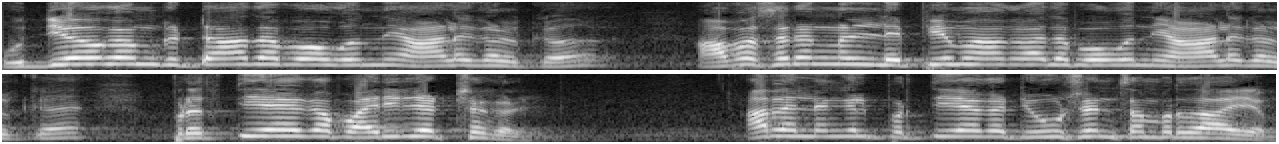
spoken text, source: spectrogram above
ഉദ്യോഗം കിട്ടാതെ പോകുന്ന ആളുകൾക്ക് അവസരങ്ങൾ ലഭ്യമാകാതെ പോകുന്ന ആളുകൾക്ക് പ്രത്യേക പരിരക്ഷകൾ അതല്ലെങ്കിൽ പ്രത്യേക ട്യൂഷൻ സമ്പ്രദായം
